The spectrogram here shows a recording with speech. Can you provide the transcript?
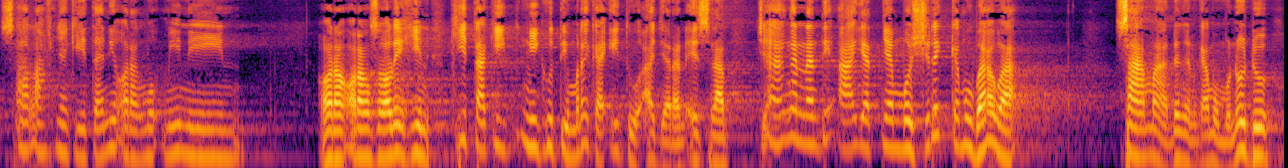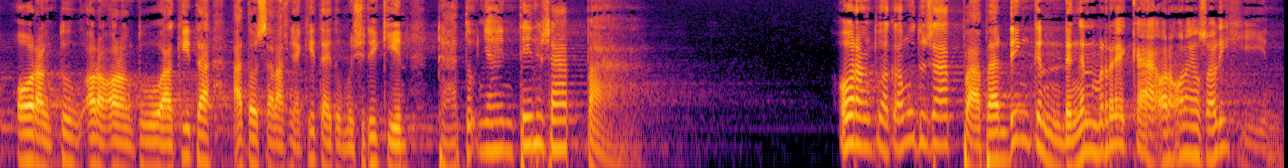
salafnya kita ini orang mukminin orang-orang solehin kita ngikuti mereka itu ajaran Islam jangan nanti ayatnya musyrik kamu bawa sama dengan kamu menuduh orang tua orang-orang tua kita atau salafnya kita itu musyrikin. Datuknya ente itu siapa? Orang tua kamu itu siapa? Bandingkan dengan mereka orang-orang yang salihin.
